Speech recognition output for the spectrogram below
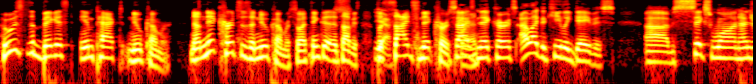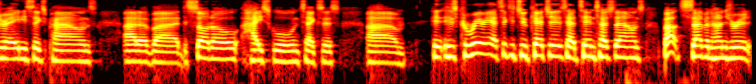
Who's the biggest impact newcomer? Now Nick Kurtz is a newcomer, so I think that it's obvious. Yeah. Besides Nick Kurtz, Besides Brian. Nick Kurtz, I like Akili Davis. Um, 6'1", 186 pounds, out of uh, DeSoto High School in Texas. Um, his, his career, he had 62 catches, had 10 touchdowns, about 700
